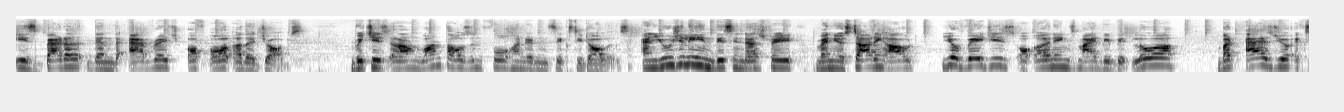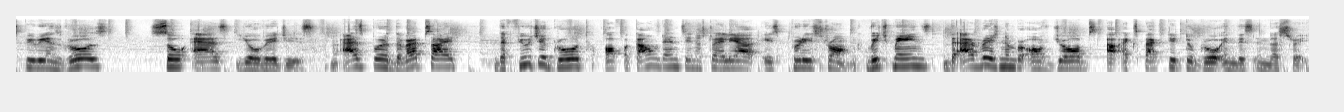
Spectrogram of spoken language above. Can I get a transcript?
is better than the average of all other jobs which is around $1,460. And usually in this industry, when you're starting out, your wages or earnings might be a bit lower, but as your experience grows, so as your wages. As per the website, the future growth of accountants in Australia is pretty strong, which means the average number of jobs are expected to grow in this industry.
